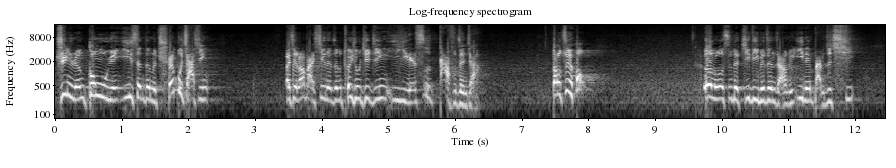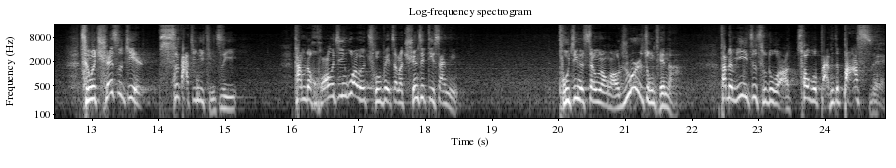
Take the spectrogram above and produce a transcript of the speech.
军人、公务员、医生等等全部加薪，而且老百姓的这个退休基金也是大幅增加。到最后，俄罗斯的 GDP 增长率一年百分之七，成为全世界十大经济体之一。他们的黄金外汇储备占了全世界第三名。普京的声望啊如日中天呐，他的民意支持度啊超过百分之八十哎。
